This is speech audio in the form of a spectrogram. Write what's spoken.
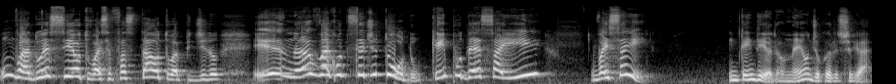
Um vai adoecer, outro vai se afastar, outro vai pedir. E não vai acontecer de tudo. Quem puder sair, vai sair. Entenderam, né? Onde eu quero chegar?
